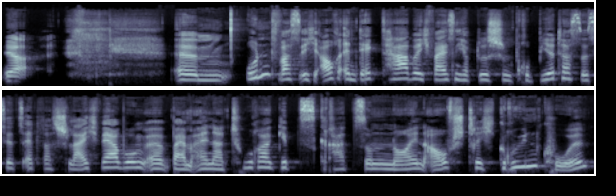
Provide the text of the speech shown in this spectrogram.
ja. Ähm, und was ich auch entdeckt habe, ich weiß nicht, ob du es schon probiert hast, das ist jetzt etwas Schleichwerbung. Äh, beim Alnatura gibt's gerade so einen neuen Aufstrich Grünkohl.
